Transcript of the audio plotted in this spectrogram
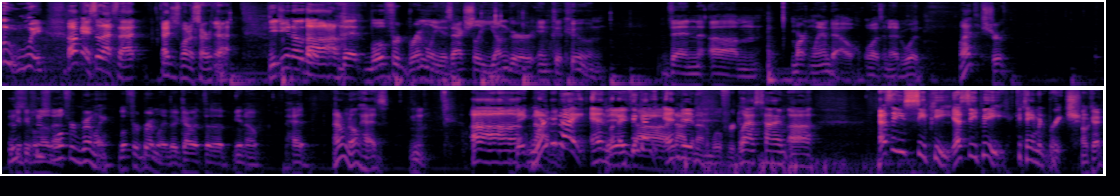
Ooh, wee. Okay, so that's that. I just want to start with Yeah. that. Did you know that Uh, that Wilford Brimley is actually younger in Cocoon than um, Martin Landau was in Ed Wood? What? It's true. Who's, people who's know that. Wilford Brimley? Wilford Brimley, the guy with the you know head. I don't know heads. Uh, Big where noggin. did I end? I think uh, I ended on Wilford. last time. Uh, SECP, SCP, containment breach. Okay.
